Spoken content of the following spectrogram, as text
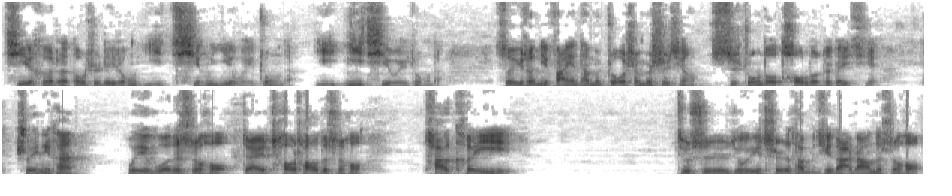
契合着，都是这种以情义为重的，以义气为重的。所以说，你发现他们做什么事情，始终都透露着这些。所以你看，魏国的时候，在曹操的时候，他可以，就是有一次他们去打仗的时候，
